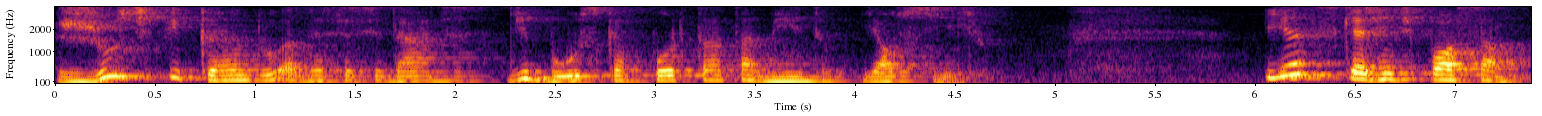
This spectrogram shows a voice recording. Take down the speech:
justificando as necessidades de busca por tratamento e auxílio. E antes que a gente possa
